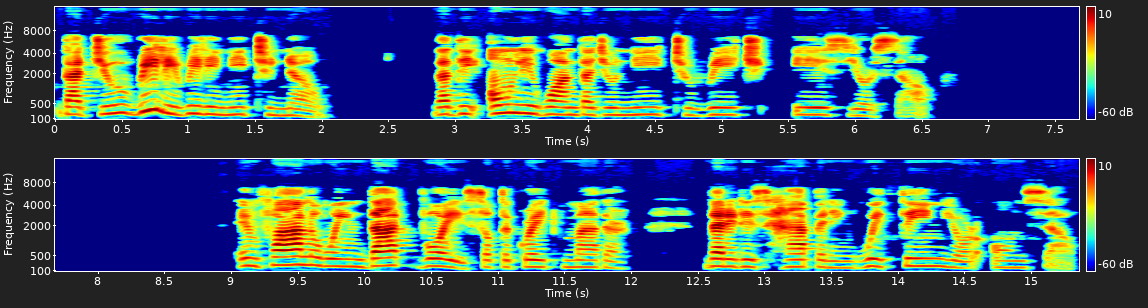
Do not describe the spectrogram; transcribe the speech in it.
that you really, really need to know that the only one that you need to reach is yourself. And following that voice of the Great Mother, that it is happening within your own self.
